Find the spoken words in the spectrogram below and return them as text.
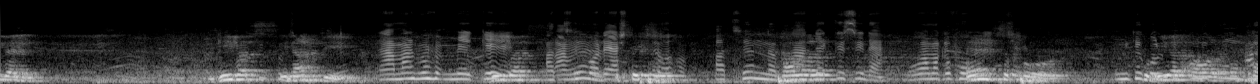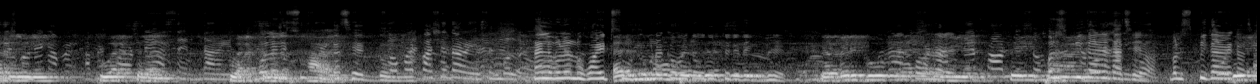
event give us energy আমার মেয়েকে আমি পরে আসছি। আছেন না বাবা দেখতেছি না। ও আমাকে ফোন দিচ্ছে। উনি কি করবেন তাহলে বলেন হোয়াইট ফোন থেকে দেখবে। বলে স্পিকারের কাছে বলে স্পিকারের কাছে।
